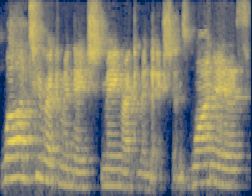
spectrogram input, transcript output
well, I have two recommendation, main recommendations. One is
